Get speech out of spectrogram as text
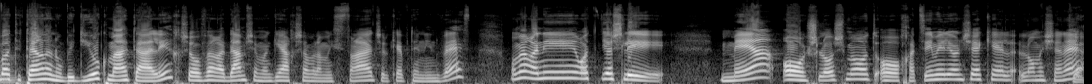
בוא, תתאר לנו בדיוק מה התהליך שעובר אדם שמגיע עכשיו למשרד של קפטן אינבסט. הוא אומר, אני. יש לי 100 או 300 או חצי מיליון שקל, לא משנה. כן.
